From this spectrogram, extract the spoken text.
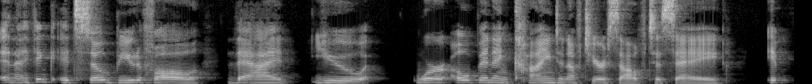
And I think it's so beautiful that you were open and kind enough to yourself to say, it,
